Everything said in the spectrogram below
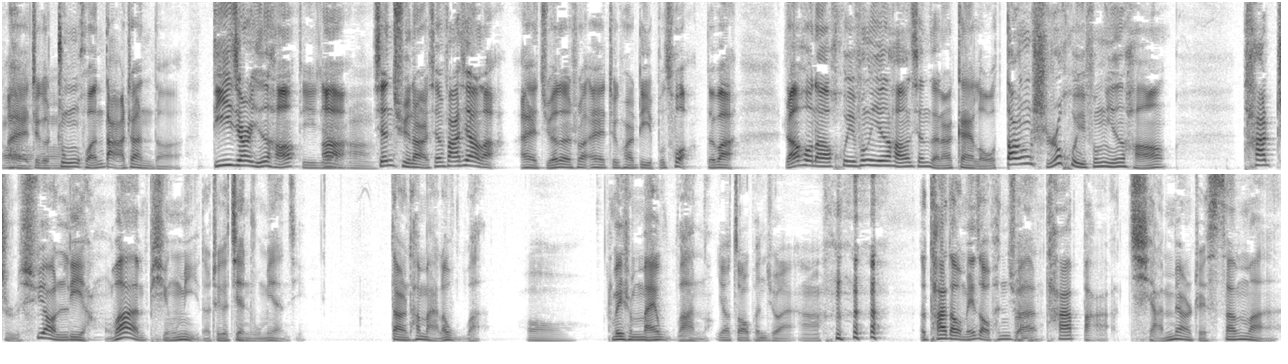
哎，这个哦中环大战的第一家银行，第一家啊啊，先去那儿，先发现了，哎，觉得说，哎，这块地不错，对吧？然后呢，汇丰银行先在那儿盖楼。当时汇丰银行它只需要两万平米的这个建筑面积，但是他买了五万。哦，为什么买五万呢？要造喷泉啊，呃他倒没造喷泉，嗯他把前面这三万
